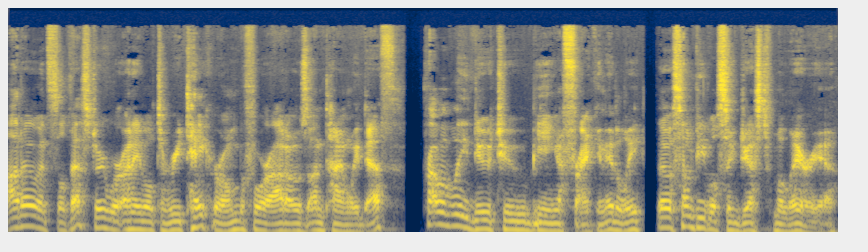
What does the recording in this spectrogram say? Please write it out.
Otto and Sylvester were unable to retake Rome before Otto's untimely death, probably due to being a Frank in Italy, though some people suggest malaria.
